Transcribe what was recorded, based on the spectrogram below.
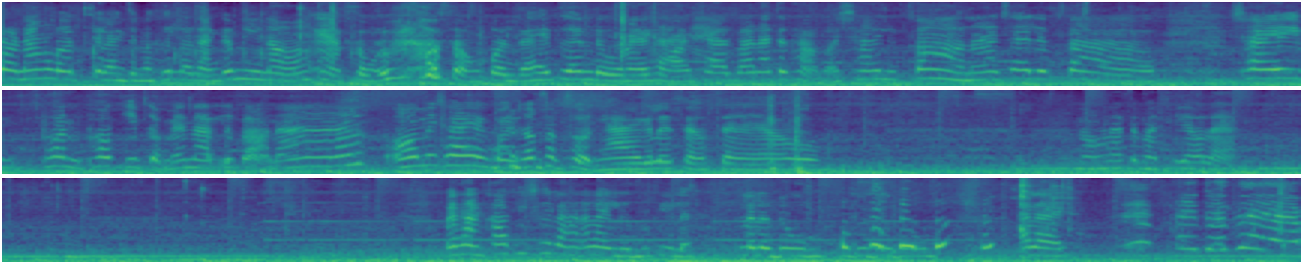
เรานั่งรถกำลังจะมาขึ้นรถนั้นก็มีน้องแอบส่งรูปเราสองคนไปให้เพื่อนดูนะคะคาดว่าน่าจะถามว่าใช่หรือเปล่านะ ใช่หรือเปล่า ใช่พ่อพ่อกิฟกับแม่นัดหรือเปล่านะอ๋อไม่ใช่คนชอบสับสนไงก็เลยแซวๆน้องน่าจะมาเที่ยวแหละ ไปทานข้าวที่ชื่อร้านอะไรลืมทุกทีเลยลาลาดูมดูดูดูมอะไรไอ้ตัวแสบ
